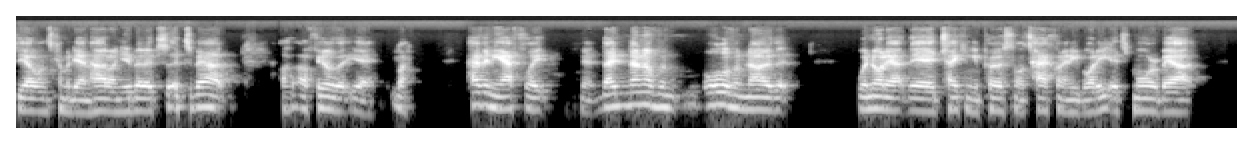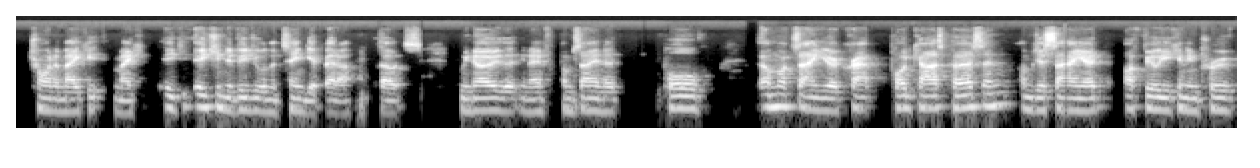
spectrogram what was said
the other one's coming down hard on you. But it's it's about I, I feel that yeah, like having the athlete, you know, they none of them, all of them know that we're not out there taking a personal attack on anybody. It's more about trying to make it make each, each individual in the team get better. So it's we know that you know if I'm saying that Paul, I'm not saying you're a crap podcast person. I'm just saying it, I feel you can improve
